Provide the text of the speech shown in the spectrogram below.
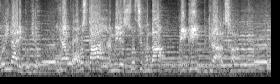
कोइलारी पुग्यो यहाँको अवस्था हामीले सोचे भन्दा निकै विकराल छ।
